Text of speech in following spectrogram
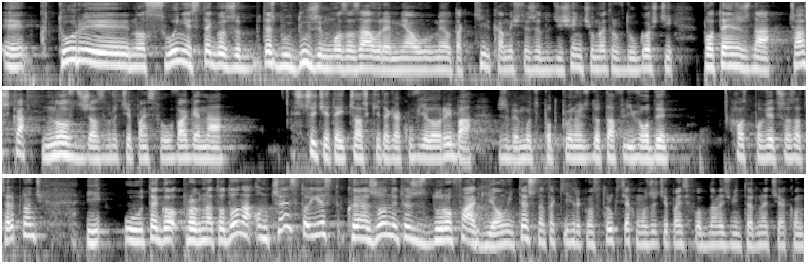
e, który no, słynie z tego, że też był dużym mozozaurem, miał, miał tak kilka, myślę, że do 10 metrów długości, potężna czaszka, nozdrza, zwróćcie Państwo uwagę na szczycie tej czaszki, tak jak u wieloryba, żeby móc podpłynąć do tafli wody, host powietrza zaczerpnąć. I u tego prognatodona on często jest kojarzony też z durofagią i też na takich rekonstrukcjach możecie Państwo odnaleźć w internecie, jak on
